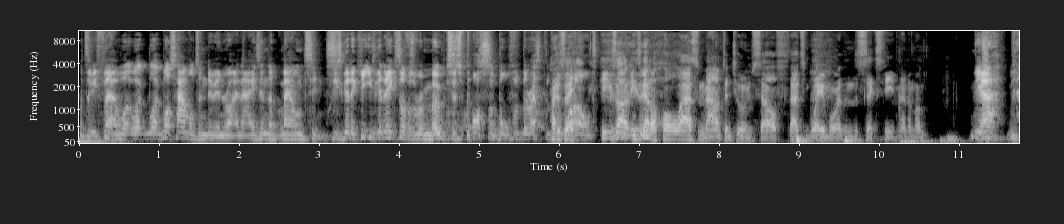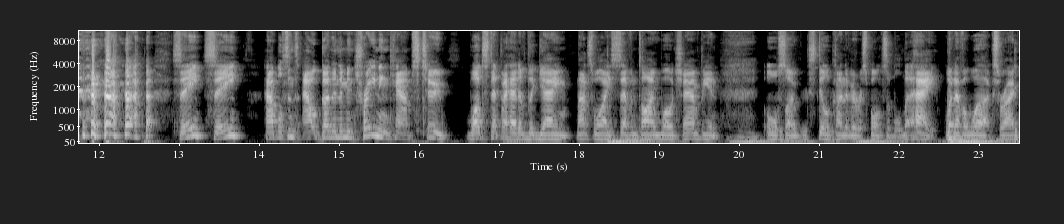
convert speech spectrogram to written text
Well, to be fair, what, what, what's Hamilton doing right now? He's in the mountains. He's gonna keep, he's gonna make himself as remote as possible from the rest of the like, world. he's on, he's got a whole ass mountain to himself. That's way more than the six feet minimum. Yeah. see, see, Hamilton's outgunning him in training camps too. One step ahead of the game. That's why he's seven-time world champion. Also, still kind of irresponsible, but hey, whatever works, right?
